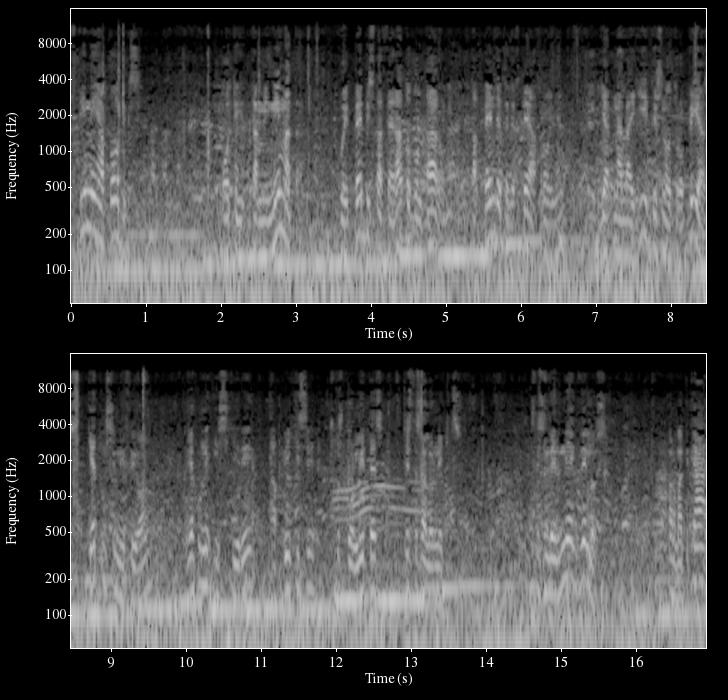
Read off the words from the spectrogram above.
Αυτή είναι η απόδειξη ότι τα μηνύματα που υπέμπει σταθερά το Βολτάρο τα πέντε τελευταία χρόνια για την αλλαγή της νοοτροπίας και των συνηθιών έχουν ισχυρή απήχηση στους πολίτες της Θεσσαλονίκης. Στη σημερινή εκδήλωση πραγματικά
